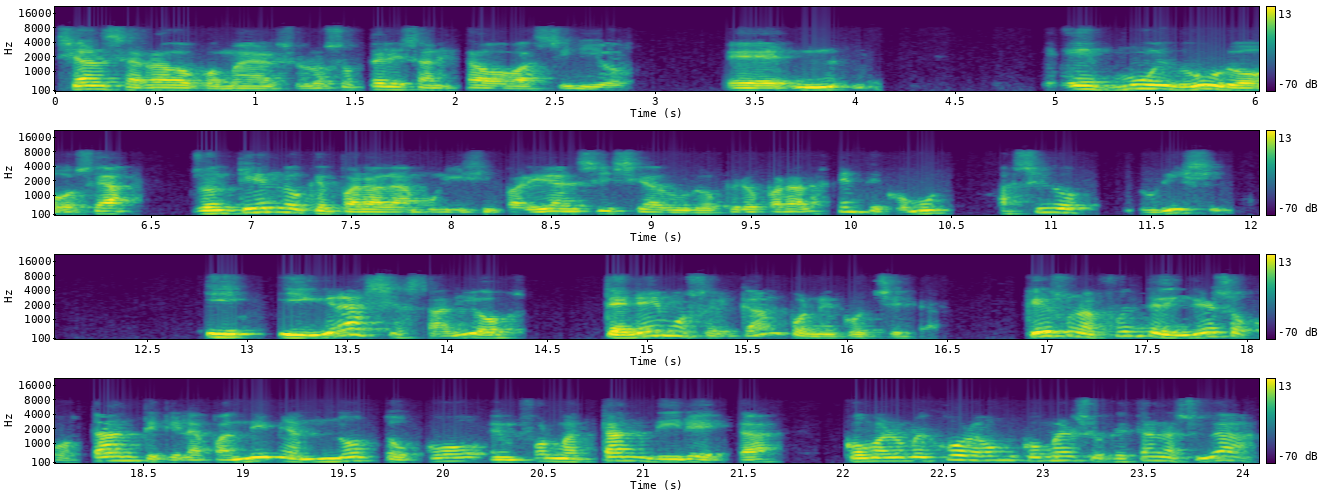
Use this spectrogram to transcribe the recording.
se han cerrado comercios, los hoteles han estado vacíos. Eh, es muy duro, o sea, yo entiendo que para la municipalidad en sí sea duro, pero para la gente común ha sido durísimo. Y, gracias a Dios tenemos el campo en Necochea, que es una fuente de ingreso constante que la pandemia no tocó en forma tan directa como a lo mejor a un comercio que está en la ciudad.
